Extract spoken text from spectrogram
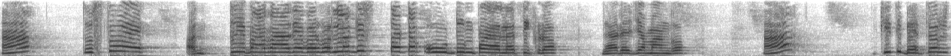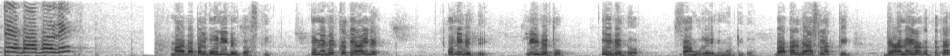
हा तूच तो आहे. आणि ते बाबा आल्याबरोबर लगेच तटक उठून पळाला तिकडं झाडाच्या मांग. हा किती बेटर त्या बाबाले. माझ्या बापाला कोणी भेट असते? तू नाही भेट का ते आईले? कोणी भेटते मी भेटतो तू भेटतो सांगू राहिली मोठी तर. बापाला भ्यास लागते. भ्या नाही लागत काय?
